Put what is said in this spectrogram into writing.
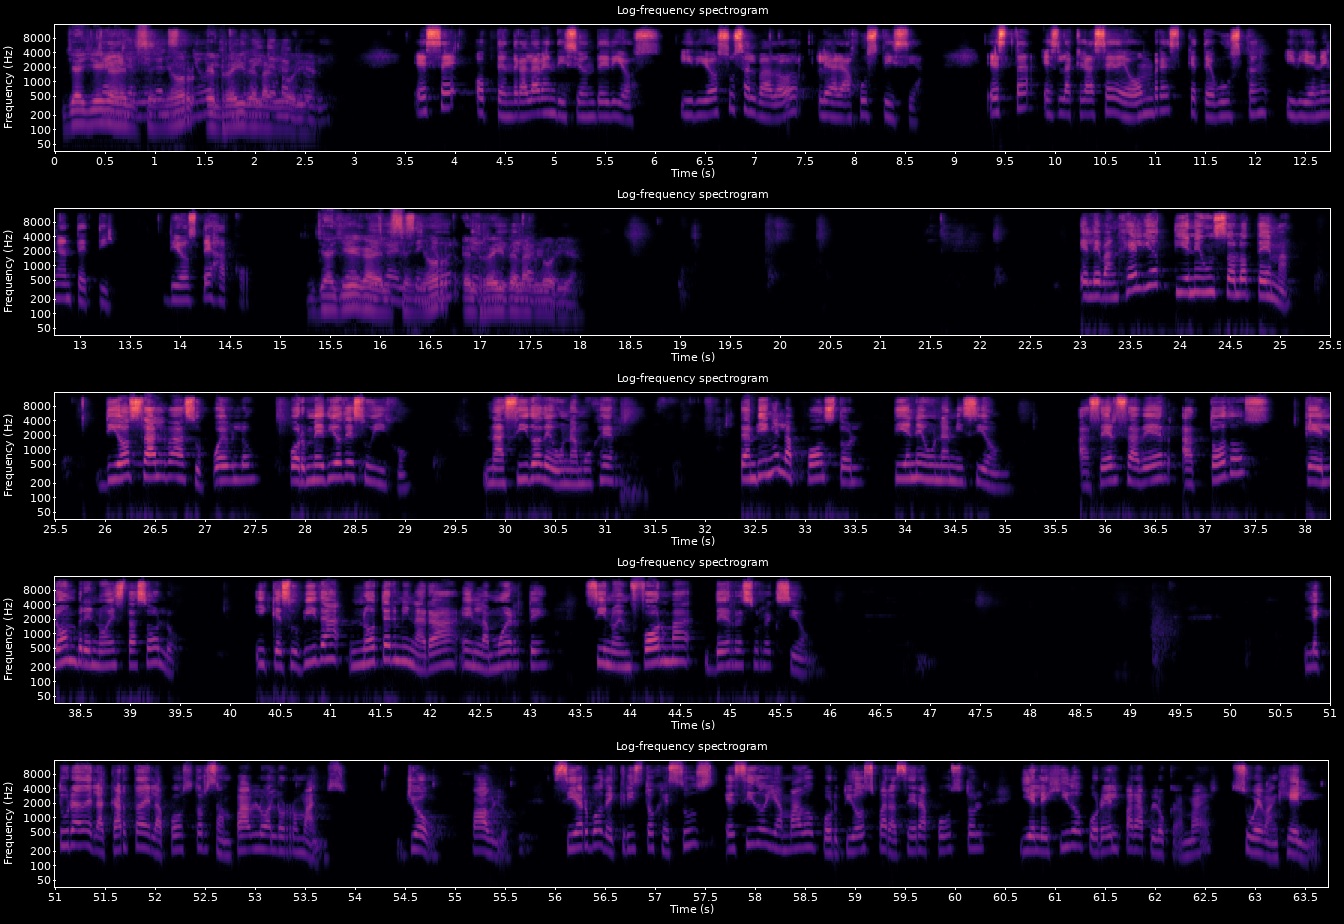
ya llega, el, Señor, el Rey, de, la, gloria. Ese obtendrá la bendición de Dios, y Dios su Salvador le hará justicia. Esta es la clase de hombres que te buscan y vienen ante ti, Dios de Jacob. Ya llega, el, Señor, el Rey de la, gloria. El Evangelio tiene un solo tema. Dios salva a su pueblo por medio de su Hijo nacido de una mujer. También el apóstol tiene una misión, hacer saber a todos que el hombre no está solo y que su vida no terminará en la muerte, sino en forma de resurrección. Lectura de la carta del apóstol San Pablo a los romanos. Yo, Pablo, siervo de Cristo Jesús, he sido llamado por Dios para ser apóstol y elegido por Él para proclamar su evangelio.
